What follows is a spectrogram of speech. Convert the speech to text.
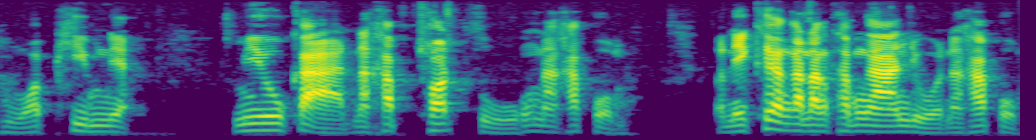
หัวพิมพ์เนี่ยมีโอกาสนะครับช็อตสูงนะครับ ผม ตอนนี้เครื่องกำลังทำงานอยู่นะครับ ผม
